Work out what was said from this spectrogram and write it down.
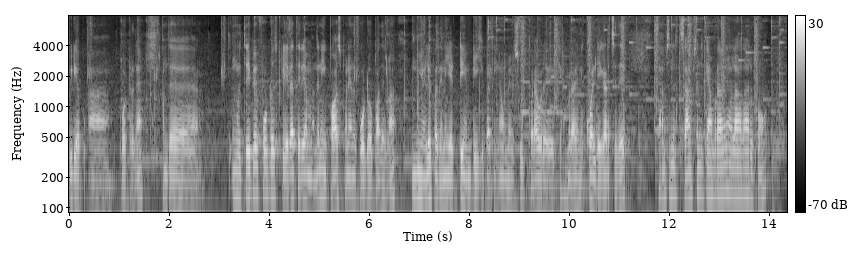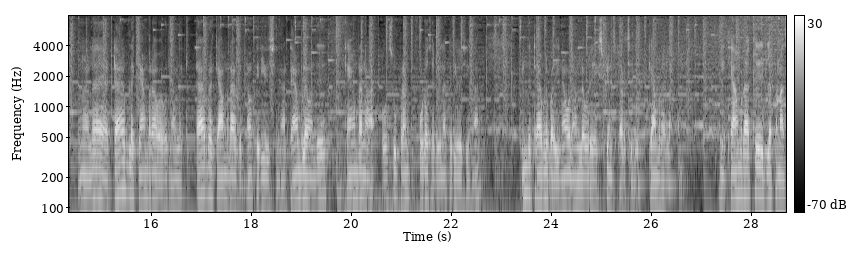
வீடியோ போட்டிருக்கேன். அந்த உங்களுக்கு திருப்பியும் ஃபோட்டோஸ் கிளியராக தெரியாமல் இருந்தால் நீங்கள் பாஸ் பண்ணி அந்த ஃபோட்டோவை பார்த்துக்கலாம். உண்மையாலே பார்த்தீங்கன்னா எட்டு எம்பிக்கு பார்த்தீங்கன்னா உண்மையிலே சூப்பராக ஒரு கேமரா எனக்கு குவாலிட்டி கிடச்சிது. சாம்சங் சாம்சங் கேமராவே நல்லா தான் இருக்கும். அதனால் டேப்பில் கேமரா ஒரு நல்ல டேப்பில் கேமராவுக்கு தான் பெரிய விஷயம் தான். டேப்பில் வந்து கேமரா நான் ஒரு சூப்பரான ஃபோட்டோஸ் எடுக்கலாம் பெரிய விஷயம் தான். இந்த டேப்பில் பார்த்தீங்கன்னா ஒரு நல்ல ஒரு எக்ஸ்பீரியன்ஸ் கிடச்சிது கேமராவில் நீங்கள் கேமராவுக்கு இதில் இப்போ நான்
